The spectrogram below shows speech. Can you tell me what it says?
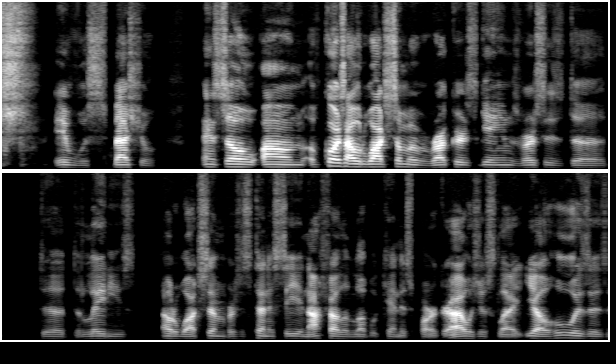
it was special. And so, um, of course, I would watch some of Rutgers games versus the the the ladies. I would watch them versus Tennessee, and I fell in love with Candace Parker. I was just like, "Yo, who is this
